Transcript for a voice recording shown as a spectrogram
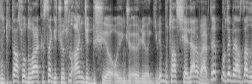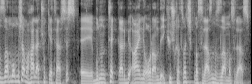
Vurduktan sonra duvar arkasına geçiyorsun anca düşüyor oyuncu ölüyor gibi. Bu tarz şeyler vardı. Burada biraz daha hızlanma olmuş ama hala çok yetersiz. Ee, bunun tekrar bir aynı oranda 2-3 katına çıkması lazım, hızlanması lazım.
